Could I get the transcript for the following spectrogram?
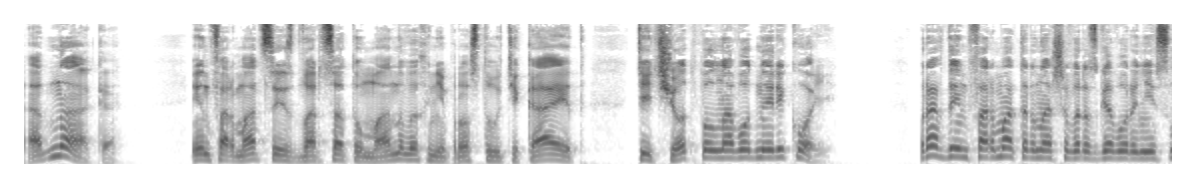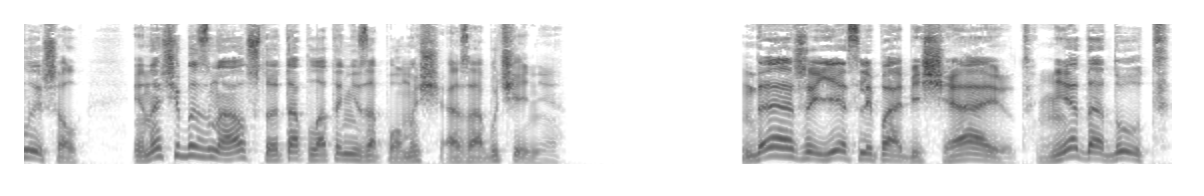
Однако, информация из Дворца Тумановых не просто утекает, течет полноводной рекой. Правда, информатор нашего разговора не слышал, иначе бы знал, что это оплата не за помощь, а за обучение. «Даже если пообещают, не дадут»,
